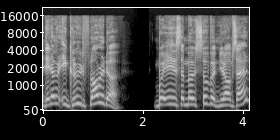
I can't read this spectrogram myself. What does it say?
they don't include Florida. But it is the most southern, you know what I'm saying?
